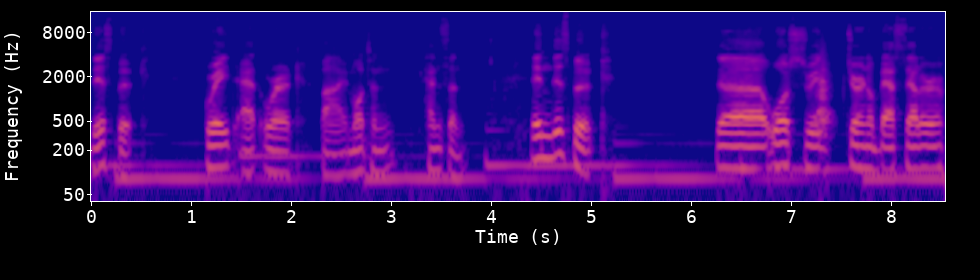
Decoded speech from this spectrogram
this book, Great at Work by Morten Hansen. In this book, the Wall Street Journal bestseller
